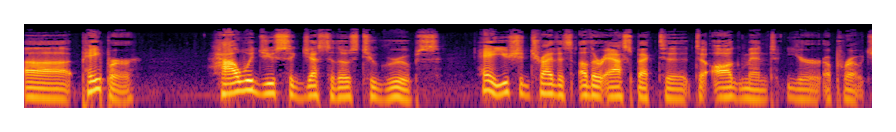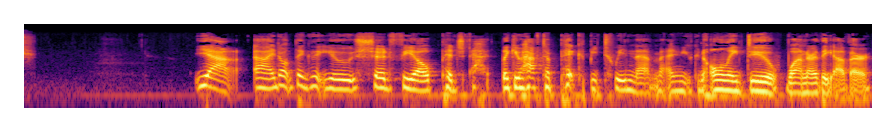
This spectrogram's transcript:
uh, paper, how would you suggest to those two groups, hey, you should try this other aspect to to augment your approach? Yeah, I don't think that you should feel pitch like you have to pick between them and you can only do one or the other.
